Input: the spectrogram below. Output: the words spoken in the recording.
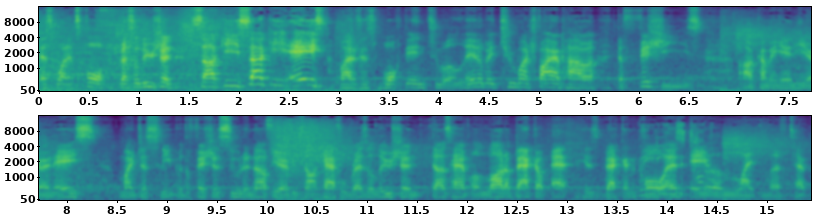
That's what it's for. Resolution. Saki, Saki lucky ace, but if it's walked into a little bit too much firepower, the fishies are coming in here, and ace might just sleep with the fishes soon enough here if he's not careful. Resolution does have a lot of backup at his beck and call and a light left tap.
